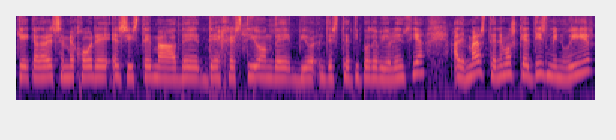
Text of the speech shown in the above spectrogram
que cada vez se mejore el sistema de, de gestión de, de este tipo de violencia, además tenemos que disminuir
